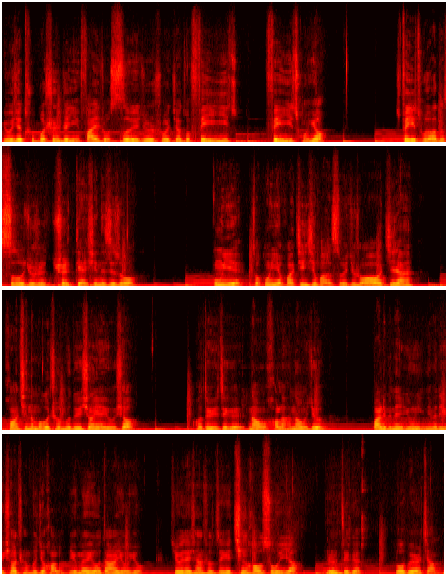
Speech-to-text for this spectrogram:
有一些突破，甚至引发一种思维，就是说叫做废医废医从药。废医从药的思路就是确典型的这种工业走工业化、精细化的思维，就是说哦，既然黄芩的某个成分对于消炎有效，哦，对于这个，那我好了，那我就把里面的用里面的有效成分就好了。有没有用？当然有用，就有点像说这个青蒿素一样，就是这个诺贝尔奖的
